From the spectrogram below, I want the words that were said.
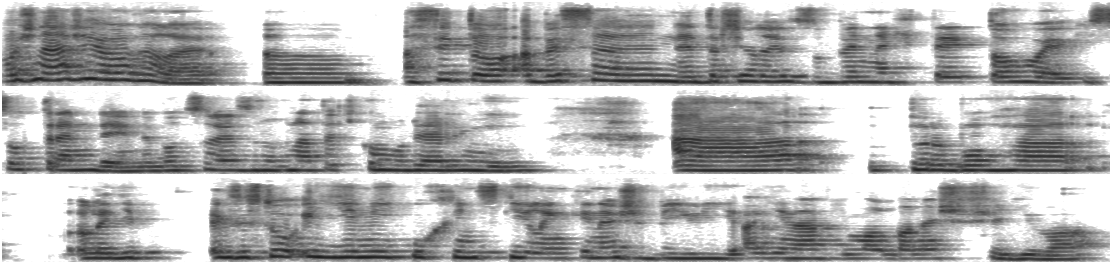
Možná, že jo, hele. Uh, asi to, aby se nedrželi zuby nechty toho, jaký jsou trendy, nebo co je zrovna teď moderní. A pro boha lidi existují i jiný kuchyňský linky než bílý a jiná výmalba než šedivá.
